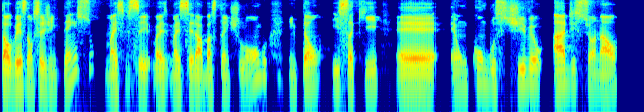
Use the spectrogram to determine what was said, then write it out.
talvez não seja intenso, mas, mas, será bastante longo. Então, isso aqui é, é um combustível adicional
